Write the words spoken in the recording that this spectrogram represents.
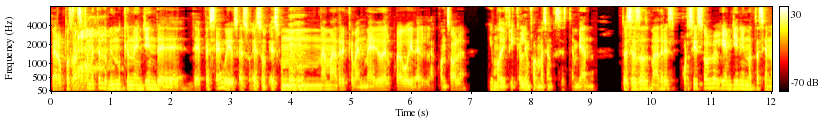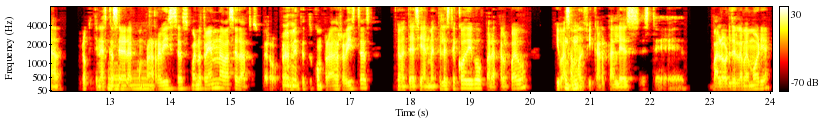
Pero pues básicamente es lo mismo que un engine de, de PC, güey. O sea, es, es, es un- una madre que va en medio del juego y de la consola y modifica la información que se está enviando. Entonces esas madres, por sí solo el Game Genie no te hacía nada. Lo que tenías que hacer era Oh. comprar revistas. Bueno, traían una base de datos, pero realmente tú comprabas revistas donde te decían, métele este código para tal juego y vas a modificar tales este, valores de la memoria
